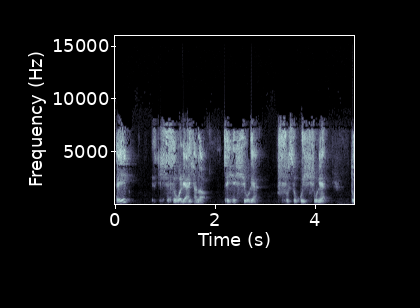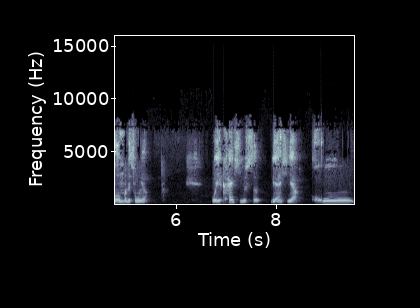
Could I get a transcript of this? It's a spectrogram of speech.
哎，使我联想到这些修炼腹式呼吸修炼多么的重要。我一开始就是练习啊呼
